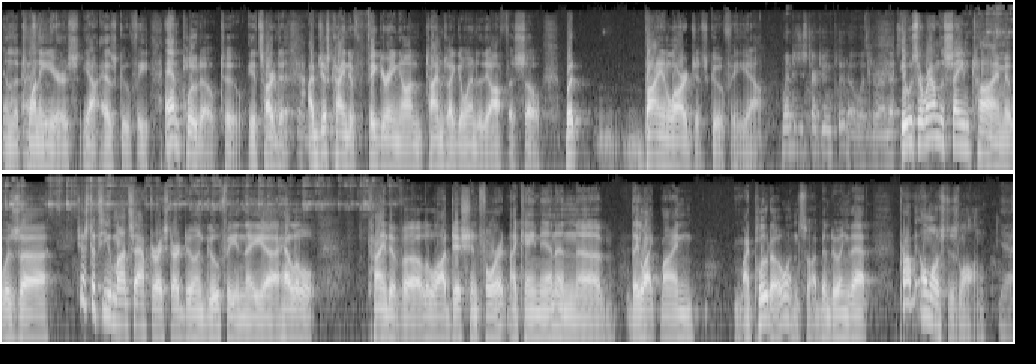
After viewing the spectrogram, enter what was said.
in the As twenty Goofy? years. Yeah, as Goofy and Pluto too. It's hard Oh, to. I'm just kind of figuring on times I go into the office. So, but by and large, it's Goofy. Yeah. When did you start doing Pluto? Was it around that? It was around the same time. It was uh, just a few months after I started doing Goofy, and they uh, had a little kind of a little audition for it. And I came in, and uh, they liked mine, my Pluto, and so I've been doing that probably almost as long. Yeah.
